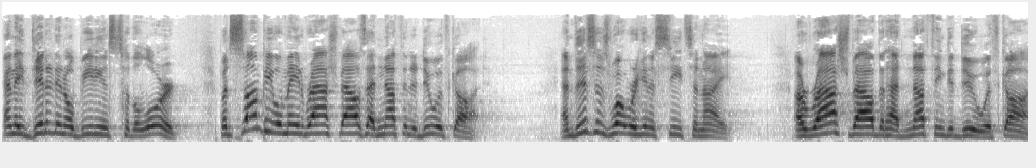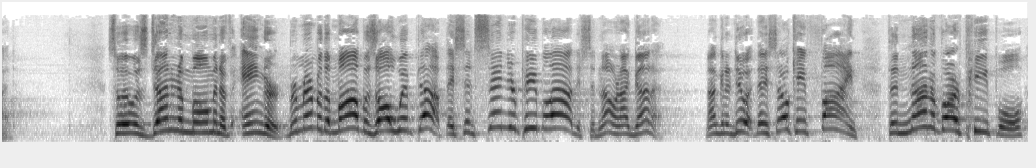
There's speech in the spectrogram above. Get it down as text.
and they did it in obedience to the Lord. But some people made rash vows that had nothing to do with God. And this is what we're going to see tonight a rash vow that had nothing to do with God. So it was done in a moment of anger. Remember, the mob was all whipped up. They said, Send your people out. They said, No, we're not going to. Not going to do it. They said, Okay, fine. Then none of our people,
